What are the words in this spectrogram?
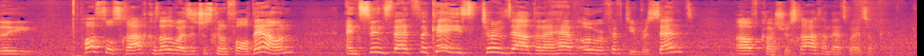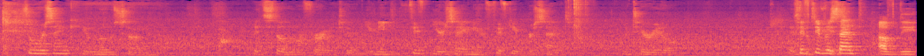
the apostle schach, because otherwise it's just going to fall down. And since that's the case, turns out that I have over 50% of kosher schach, and that's why it's okay. So we're saying Kimosan, it's still referring to, you need, 50, you're saying you have 50% material fifty percent of the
